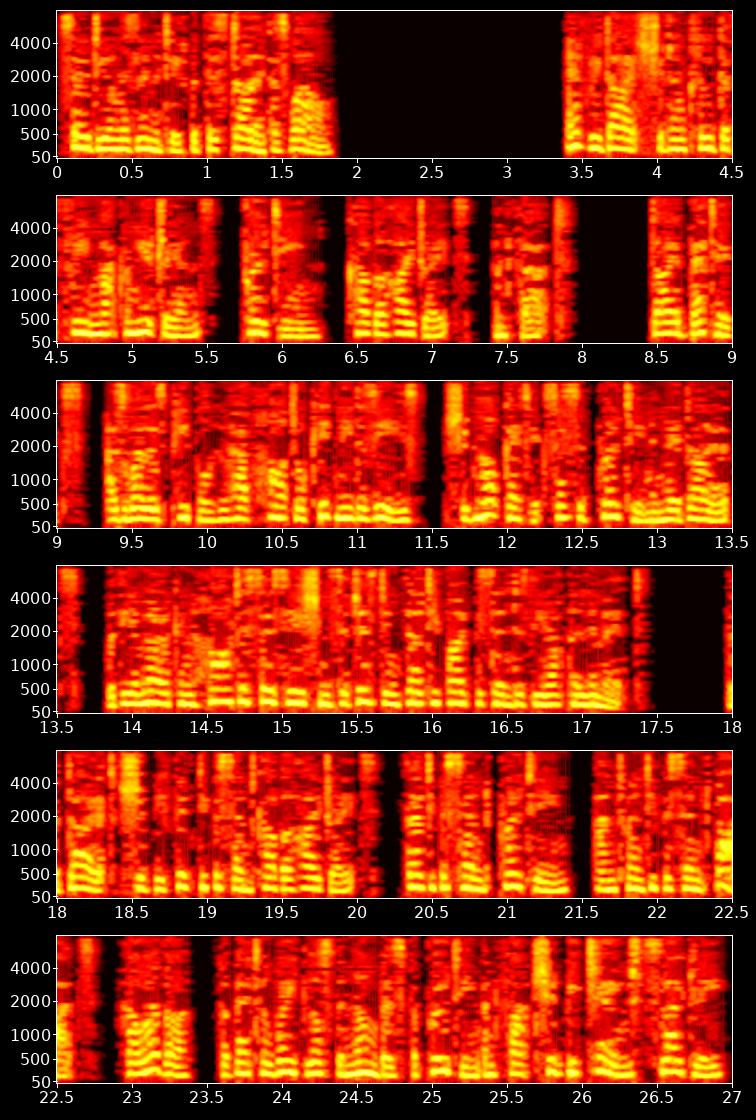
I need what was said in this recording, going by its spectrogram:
Sodium is limited with this diet as well. Every diet should include the three macronutrients, protein, carbohydrates, and fat. Diabetics, as well as people who have heart or kidney disease, should not get excessive protein in their diets, with the American Heart Association suggesting 35% as the upper limit. The diet should be 50% carbohydrates, 30% protein, and 20% fats, however, for better weight loss the numbers for protein and fat should be changed slightly,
